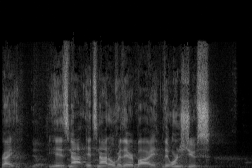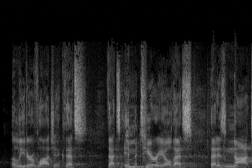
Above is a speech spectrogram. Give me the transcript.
Right? Yeah. It's not, it's not over there by the orange juice. A liter of logic. That's, that's immaterial. That's, that is not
